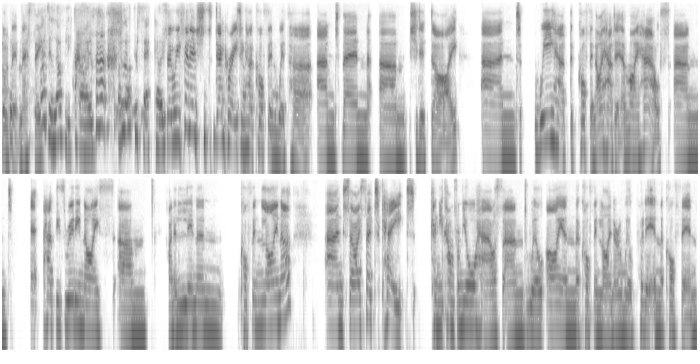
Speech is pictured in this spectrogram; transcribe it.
got a bit messy I had a lovely time. I love prosecco. so we finished decorating her coffin with her and then um, she did die and we had the coffin i had it at my house and it had these really nice um, kind of linen coffin liner and so I said to Kate, can you come from your house and we'll iron the coffin liner and we'll put it in the coffin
